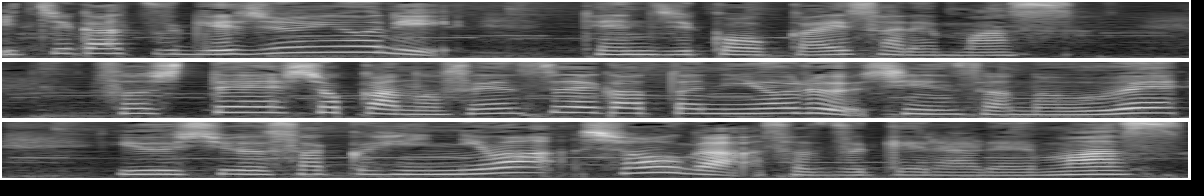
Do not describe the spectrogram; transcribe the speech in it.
1月下旬より展示公開されます。そして書家の先生方による審査の上優秀作品には賞が授けられます。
